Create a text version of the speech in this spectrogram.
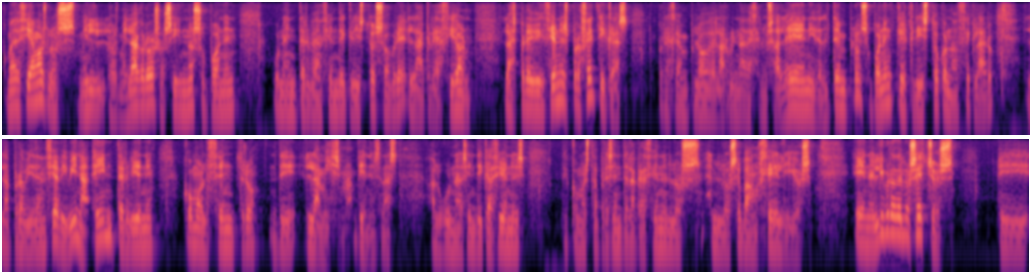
Como decíamos, los, mil, los milagros o signos suponen una intervención de Cristo sobre la creación. Las predicciones proféticas por ejemplo, de la ruina de Jerusalén y del templo, suponen que Cristo conoce, claro, la providencia divina e interviene como el centro de la misma. Bien, esas algunas indicaciones de cómo está presente la creación en los evangelios. En el libro de los Hechos eh,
